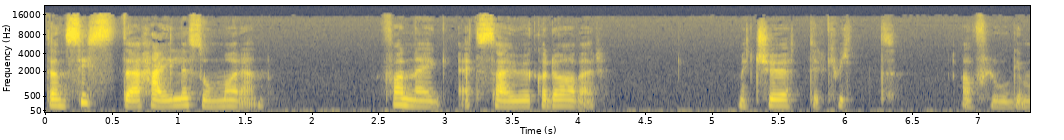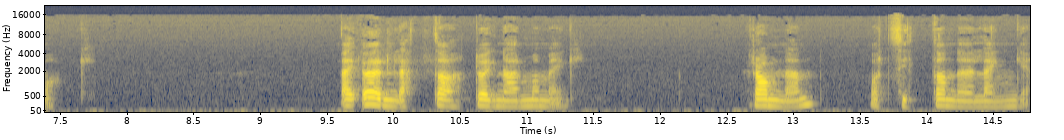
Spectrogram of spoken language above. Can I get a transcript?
Den siste hele sommeren fant jeg et sauekadaver med kjøter hvitt av flogemakk. Ei ørn letta da jeg nærma meg. Ramnen ble sittende lenge.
